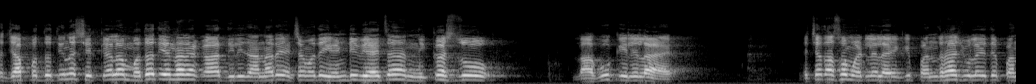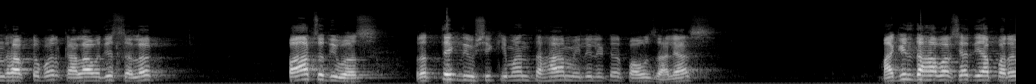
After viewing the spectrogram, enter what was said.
ज्या पद्धतीनं शेतकऱ्याला मदत येणाऱ्या काळात दिली जाणार आहे याच्यामध्ये एनडीव्हीआयचा निकष जो लागू केलेला आहे त्याच्यात असं म्हटलेलं आहे की पंधरा जुलै ते पंधरा ऑक्टोबर कालावधीत सलग पाच दिवस प्रत्येक दिवशी किमान दहा मिलीलिटर पाऊस झाल्यास मागील दहा वर्षात या पर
